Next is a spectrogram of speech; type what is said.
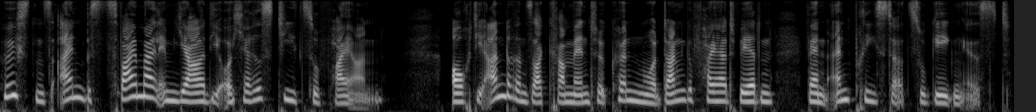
höchstens ein bis zweimal im Jahr die Eucharistie zu feiern. Auch die anderen Sakramente können nur dann gefeiert werden, wenn ein Priester zugegen ist.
